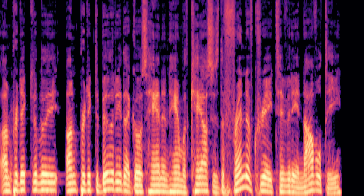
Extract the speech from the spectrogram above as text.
unpredictably unpredictability that goes hand in hand with chaos is the friend of creativity and novelty.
